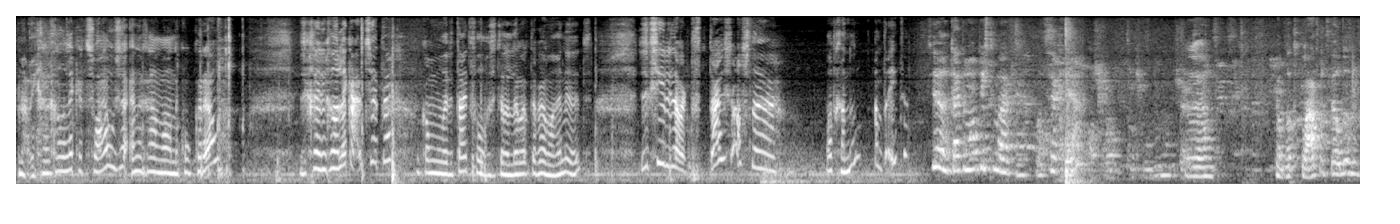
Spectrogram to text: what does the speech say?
Nou, ik ga gewoon lekker het zwauzen en dan gaan we aan de koekerel. Dus ik ga jullie gewoon lekker uitzetten. Dan kan we weer de tijd volgen zitten, maar ik heb helemaal geen nut. Dus ik zie jullie dadelijk thuis als we wat gaan doen aan het eten. Zo, tijd om hapjes te maken. Wat zeg je? Ja. Ik hoop dat kwaad het wel doen.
